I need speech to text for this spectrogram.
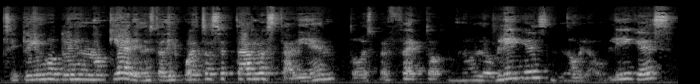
Si tu hijo o tu hija no quiere no está dispuesto a aceptarlo, está bien, todo es perfecto. No lo obligues, no la obligues.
